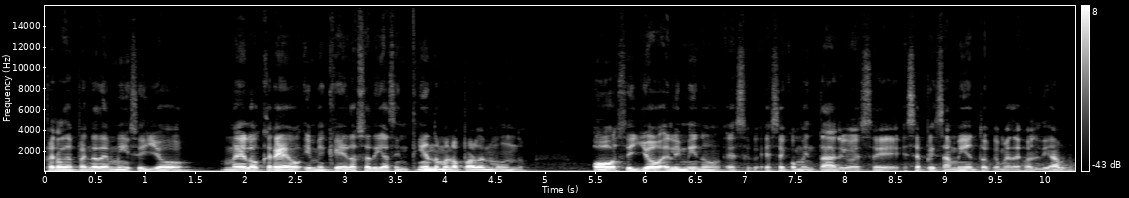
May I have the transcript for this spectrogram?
Pero depende de mí si yo me lo creo y me quedo ese día sintiéndome lo peor del mundo. O si yo elimino ese, ese comentario, ese, ese pensamiento que me dejó el diablo.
